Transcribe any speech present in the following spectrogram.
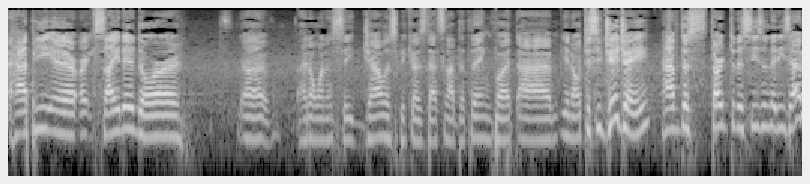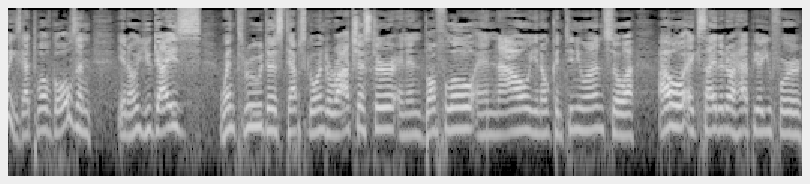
happy uh, or excited or uh, I don't want to say jealous because that's not the thing, but um, you know, to see JJ have the start to the season that he's having, he's got 12 goals, and you know, you guys went through the steps going to Rochester and then Buffalo, and now you know continue on. So, uh, how excited or happy are you for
